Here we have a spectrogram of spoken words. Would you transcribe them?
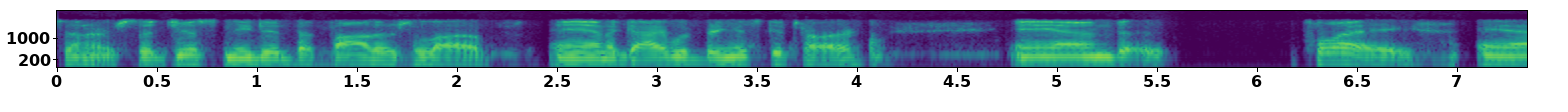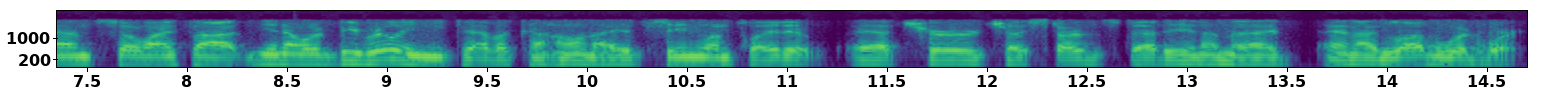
centers that just needed the Father's love. And a guy would bring his guitar and play. And so I thought, you know, it'd be really neat to have a cajon. I had seen one played at, at church. I started studying them, and I and I love woodwork.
